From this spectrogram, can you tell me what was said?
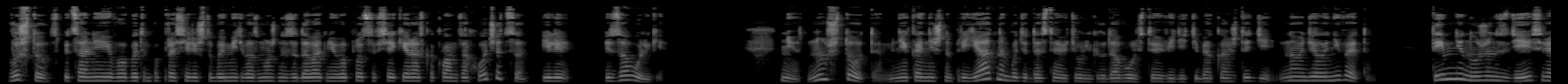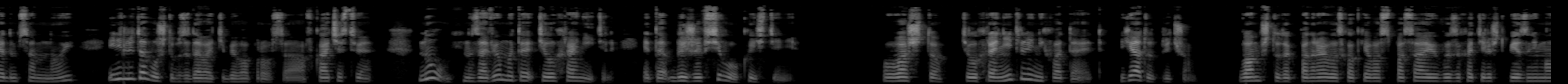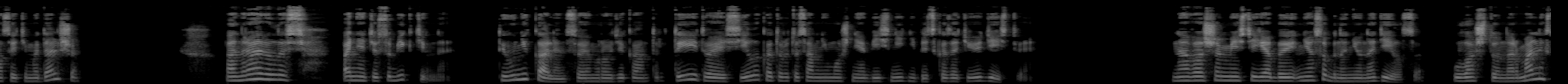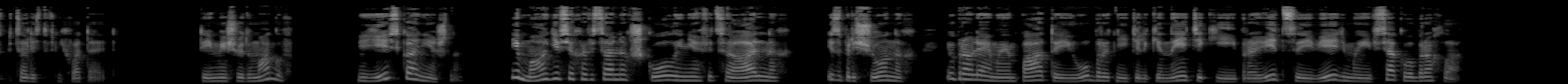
Вы что, специально его об этом попросили, чтобы иметь возможность задавать мне вопросы всякий раз, как вам захочется? Или из-за Ольги? Нет, ну что ты, мне, конечно, приятно будет доставить Ольге удовольствие видеть тебя каждый день, но дело не в этом. Ты мне нужен здесь, рядом со мной, и не для того, чтобы задавать тебе вопросы, а в качестве, ну, назовем это телохранитель. Это ближе всего к истине. У вас что, телохранителей не хватает? Я тут при чем? Вам что, так понравилось, как я вас спасаю, вы захотели, чтобы я занимался этим и дальше? Понравилось понятие субъективное. Ты уникален в своем роде, Кантер. Ты и твоя сила, которую ты сам не можешь ни объяснить, ни предсказать ее действия. На вашем месте я бы не особо на нее надеялся. У вас что, нормальных специалистов не хватает? Ты имеешь в виду магов? Есть, конечно. И маги всех официальных школ, и неофициальных, и запрещенных, и управляемые эмпаты, и оборотни, и телекинетики, и провидцы, и ведьмы, и всякого барахла.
